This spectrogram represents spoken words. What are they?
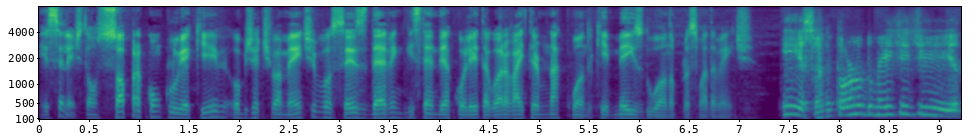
Excelente. Então, só para concluir aqui, objetivamente, vocês devem estender a colheita agora, vai terminar quando? Que mês do ano aproximadamente? Isso, em torno do mês de, de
